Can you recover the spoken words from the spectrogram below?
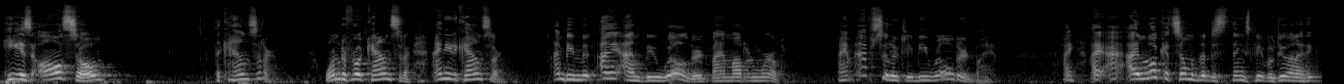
He is also the counselor. Wonderful counselor. I need a counselor. I'm be- I am bewildered by a modern world. I am absolutely bewildered by it. I, I, I look at some of the things people do and I think,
